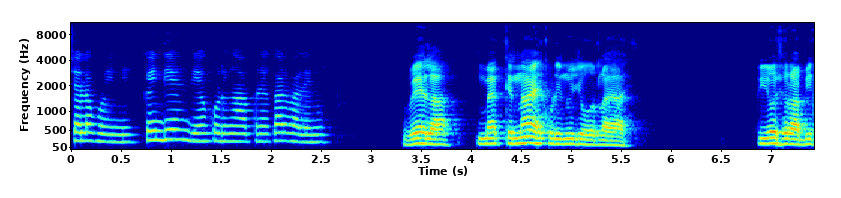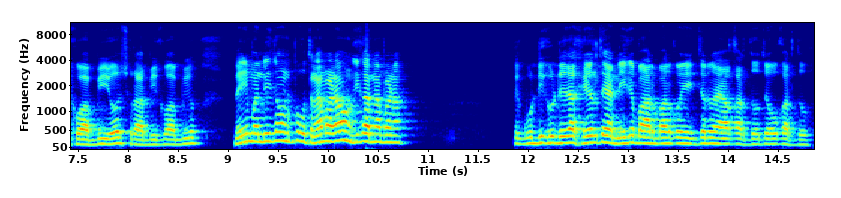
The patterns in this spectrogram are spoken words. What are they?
ਚਲੋ ਕੋਈ ਨਹੀਂ ਕਹਿੰਦੀਆਂ ਹੁੰਦੀਆਂ ਕੁੜੀਆਂ ਆਪਣੇ ਘਰ ਵਾਲੇ ਨੂੰ। ਵੇਖ ਲਾ ਮੈਂ ਕਿੰਨਾ ਇਹ ਕੁੜੀ ਨੂੰ ਜ਼ੋਰ ਲਾਇਆ ਪੀਓ ਸ਼ਰਾਬੀ ਕੁਆਬੀ ਹੋ ਸ਼ਰਾਬੀ ਕੁਆਬੀ ਹੋ। ਨਹੀਂ ਮੰਨੀ ਤਾਂ ਹੁਣ ਭੁਗਤਣਾ ਪੈਣਾ ਹੁਣ ਕੀ ਕਰਨਾ ਪੈਣਾ? ਤੇ ਗੁੱਡੀ ਗੁੱਡੀ ਦਾ ਖੇਲ ਤੇ ਹੈ ਨਹੀਂ ਕਿ ਬਾਰ-ਬਾਰ ਕੋਈ ਇੱਧਰ ਆਇਆ ਕਰ ਦੋ ਤੇ ਉਹ ਕਰ ਦੋ।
